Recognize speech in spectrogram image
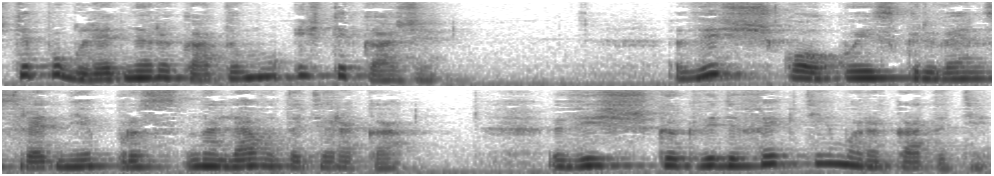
ще погледне ръката му и ще каже Виж колко е изкривен средния пръст на лявата ти ръка. Виж какви дефекти има ръката ти.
